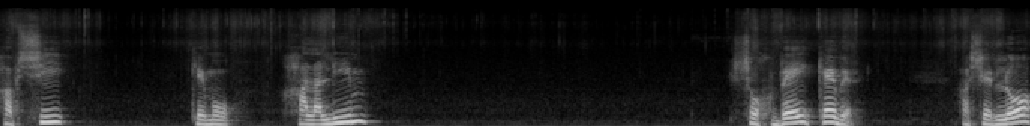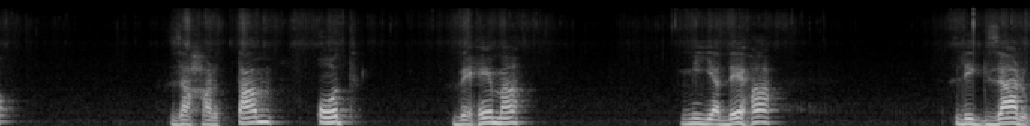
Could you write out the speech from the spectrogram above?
Hafshi Kemo Halalim Shochvei Keber Asherlo Zahartam Od Vehema Miyadeha Ligzaru.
